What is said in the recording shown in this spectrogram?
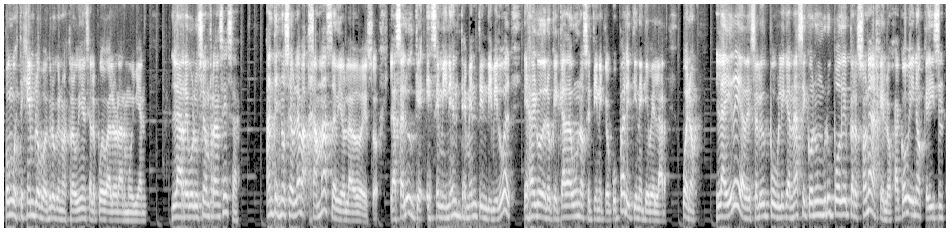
Pongo este ejemplo porque creo que nuestra audiencia lo puede valorar muy bien. La Revolución Francesa. Antes no se hablaba, jamás se había hablado de eso. La salud, que es eminentemente individual, es algo de lo que cada uno se tiene que ocupar y tiene que velar. Bueno, la idea de salud pública nace con un grupo de personajes, los jacobinos, que dicen,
